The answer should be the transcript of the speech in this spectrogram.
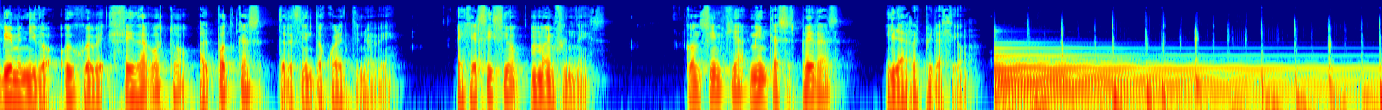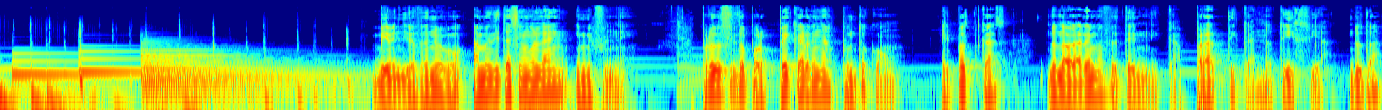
Bienvenido hoy jueves 6 de agosto al podcast 349. Ejercicio Mindfulness. Conciencia mientras esperas y la respiración. Bienvenidos de nuevo a Meditación Online y Mindfulness, producido por pcardenas.com, el podcast donde hablaremos de técnicas, prácticas, noticias, dudas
